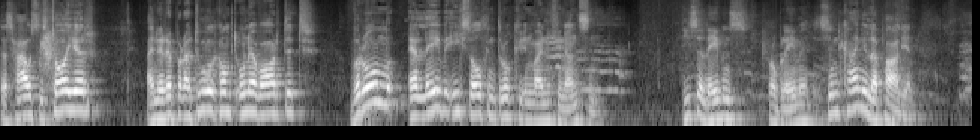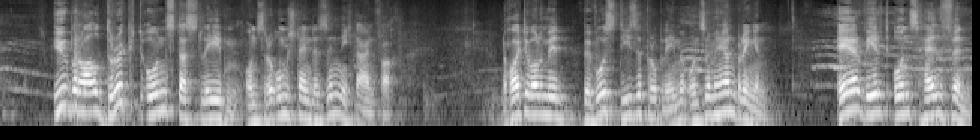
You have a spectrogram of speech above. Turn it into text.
das Haus ist teuer, eine Reparatur kommt unerwartet. Warum erlebe ich solchen Druck in meinen Finanzen? Diese Lebensprobleme sind keine Lappalien. Überall drückt uns das Leben. Unsere Umstände sind nicht einfach. Und heute wollen wir bewusst diese Probleme unserem Herrn bringen. Er wird uns helfen.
